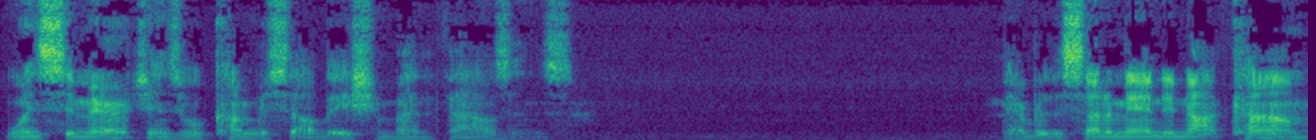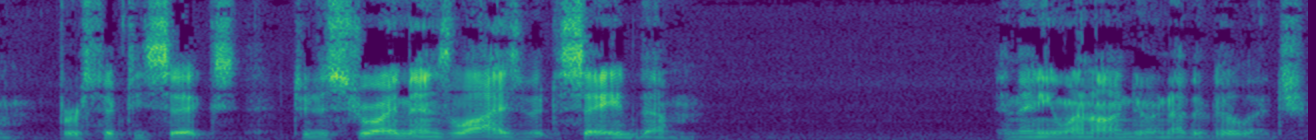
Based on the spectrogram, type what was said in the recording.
when Samaritans will come to salvation by the thousands. Remember, the Son of Man did not come, verse 56, to destroy men's lives, but to save them. And then he went on to another village.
